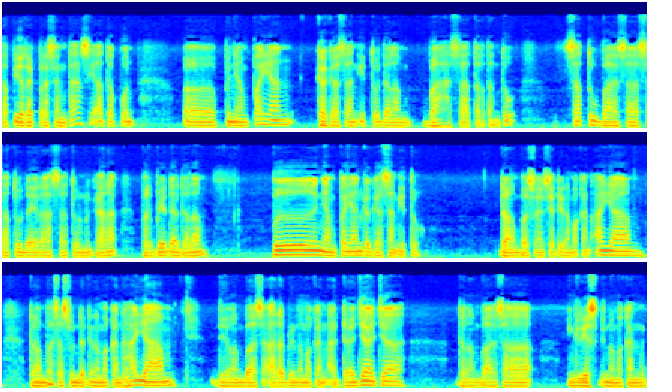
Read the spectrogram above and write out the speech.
Tapi representasi ataupun e, penyampaian gagasan itu dalam bahasa tertentu, satu bahasa, satu daerah, satu negara berbeda dalam penyampaian gagasan itu. Dalam bahasa Indonesia dinamakan ayam, dalam bahasa Sunda dinamakan hayam, dalam bahasa Arab dinamakan ada jaja, dalam bahasa Inggris dinamakan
